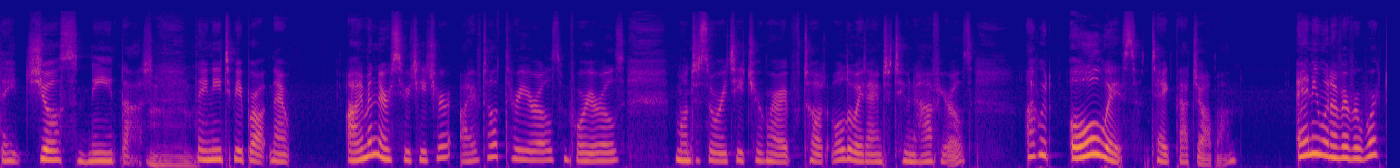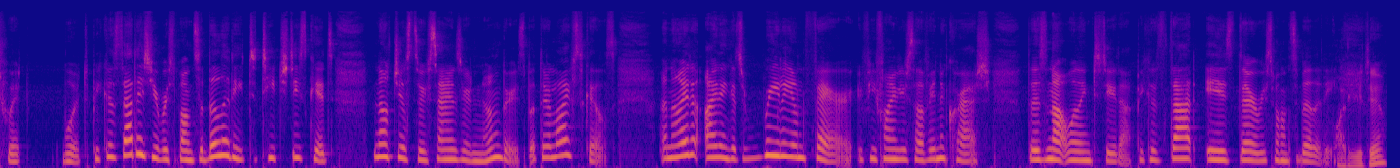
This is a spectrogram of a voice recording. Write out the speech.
they just need that. Mm-hmm. They need to be brought. Now, I'm a nursery teacher. I have taught three year olds and four year olds, Montessori teacher, where I've taught all the way down to two and a half year olds. I would always take that job on. Anyone I've ever worked with would, because that is your responsibility to teach these kids not just their sounds or numbers, but their life skills. And I, I think it's really unfair if you find yourself in a creche that is not willing to do that, because that is their responsibility. What do you do?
